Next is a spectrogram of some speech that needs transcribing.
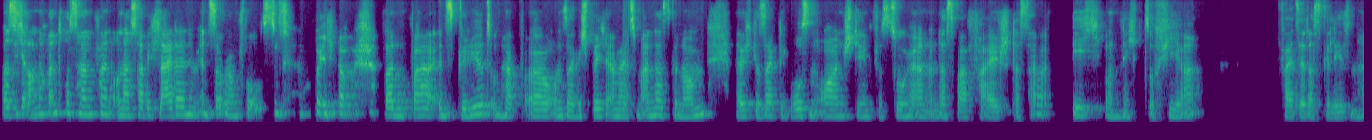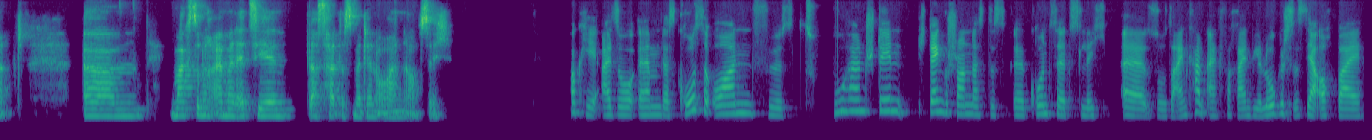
Was ich auch noch interessant fand, und das habe ich leider in dem Instagram-Post, ich hab, war, inspiriert und habe äh, unser Gespräch einmal zum Anlass genommen. Da habe ich gesagt, die großen Ohren stehen fürs Zuhören und das war falsch. Das war ich und nicht Sophia, falls ihr das gelesen habt. Ähm, magst du noch einmal erzählen, was hat es mit den Ohren auf sich? Okay, also ähm, das große Ohren fürs Zuhören stehen. Ich denke schon, dass das äh, grundsätzlich äh, so sein kann, einfach rein biologisch. Ist ja auch bei,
